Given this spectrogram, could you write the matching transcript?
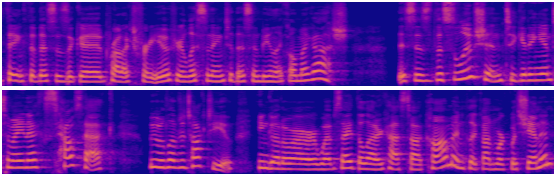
think that this is a good product for you, if you're listening to this and being like, oh my gosh, this is the solution to getting into my next house hack, we would love to talk to you. You can go to our website, theladdercast.com, and click on Work with Shannon.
